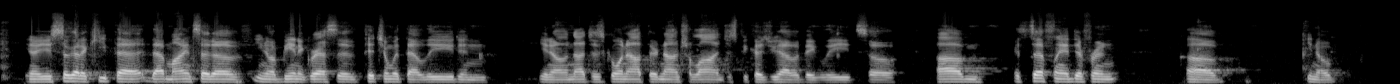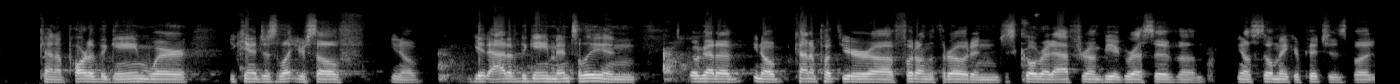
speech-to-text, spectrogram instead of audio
you know, you still got to keep that that mindset of you know being aggressive, pitching with that lead, and you know not just going out there nonchalant just because you have a big lead. So um, it's definitely a different. Uh, you know, kind of part of the game where you can't just let yourself, you know, get out of the game mentally and still got to, you know, kind of put your uh, foot on the throat and just go right after them, be aggressive, um, you know, still make your pitches, but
